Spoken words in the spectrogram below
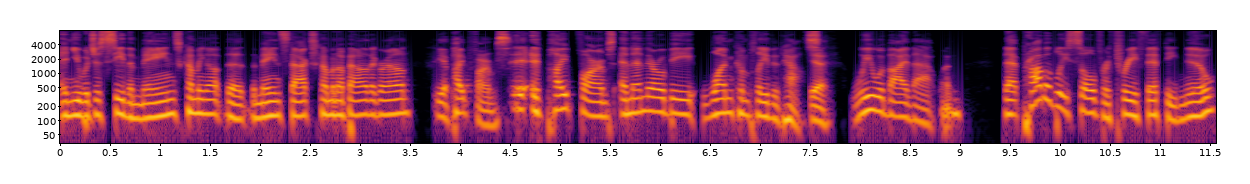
and you would just see the mains coming up, the, the main stacks coming up out of the ground Yeah, pipe farms. it, it pipe farms, and then there will be one completed house. Yeah. we would buy that one. That probably sold for three fifty new.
